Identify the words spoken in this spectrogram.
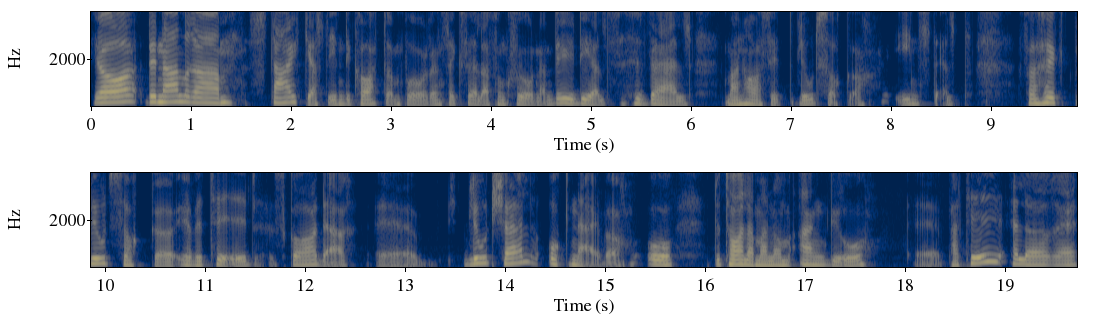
Ja, den allra starkaste indikatorn på den sexuella funktionen det är ju dels hur väl man har sitt blodsocker inställt. För högt blodsocker över tid skadar eh, blodkärl och nerver. Och då talar man om angiopati eller eh,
